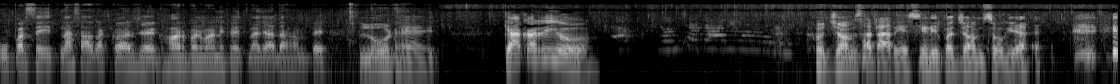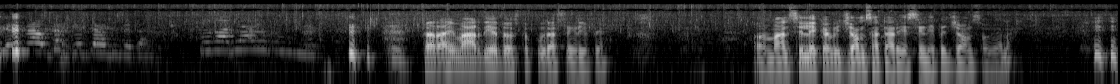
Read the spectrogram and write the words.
ऊपर से इतना सारा कर्ज है, घर बनवाने का इतना ज़्यादा हम पे लोड है। क्या कर रही हो? जम्स हटा रही है, सीढ़ी पर जम्स हो गया है। तराई मार दिया दोस्तों पूरा सीढ़ी पे। और मानसी लेकर भी जम्स हटा रही है सीढ़ी पे जम्स हो गया ना?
